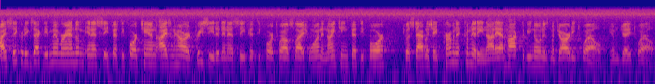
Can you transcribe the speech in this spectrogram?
By secret executive memorandum, NSC 5410, Eisenhower had preceded NSC 5412-1 in 1954 to establish a permanent committee, not ad hoc, to be known as Majority 12, MJ12,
